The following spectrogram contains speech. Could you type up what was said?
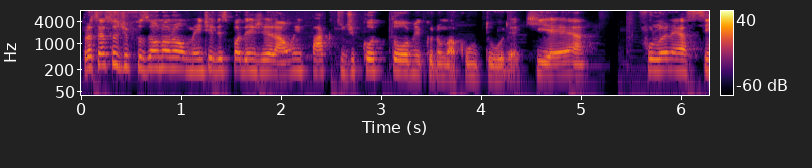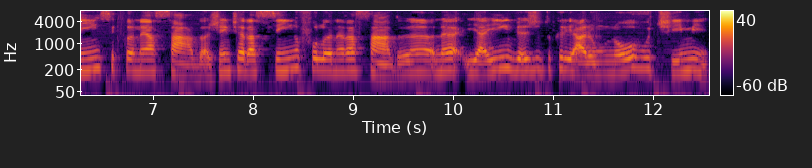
Processos de fusão normalmente eles podem gerar um impacto dicotômico numa cultura, que é fulano é assim, ciclano é assado. A gente era assim, o fulano era assado, né? E aí, em vez de tu criar um novo time,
